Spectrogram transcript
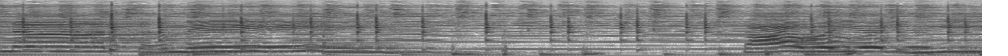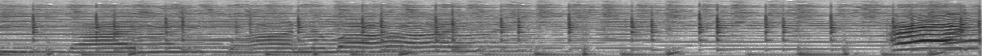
ના તમે કાવય ભીકારી પાનબાઈ આજ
